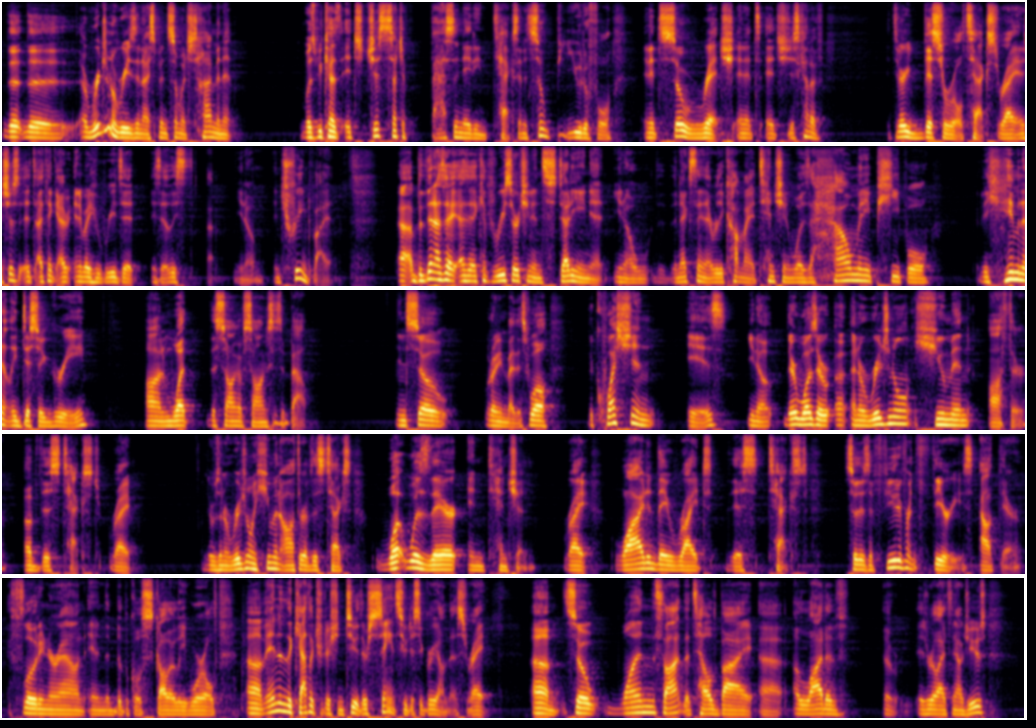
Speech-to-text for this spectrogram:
the the original reason I spent so much time in it was because it's just such a fascinating text and it's so beautiful and it's so rich and it's it's just kind of it's very visceral text, right? And it's just, it's, I think anybody who reads it is at least, uh, you know, intrigued by it. Uh, but then as I, as I kept researching and studying it, you know, the, the next thing that really caught my attention was how many people vehemently disagree on what the Song of Songs is about. And so, what do I mean by this? Well, the question is, you know, there was a, a, an original human author of this text, right? There was an original human author of this text. What was their intention, right? Why did they write this text? So there's a few different theories out there floating around in the biblical scholarly world um, and in the Catholic tradition too. There's saints who disagree on this, right? Um, so one thought that's held by uh, a lot of uh, Israelites now Jews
